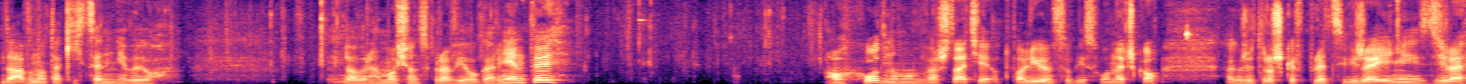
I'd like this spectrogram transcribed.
Dawno takich cen nie było. Dobra, mosiąc prawie ogarnięty. O, chłodno mam w warsztacie, odpaliłem sobie słoneczko, także troszkę w plecy grzeje, nie jest źle,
